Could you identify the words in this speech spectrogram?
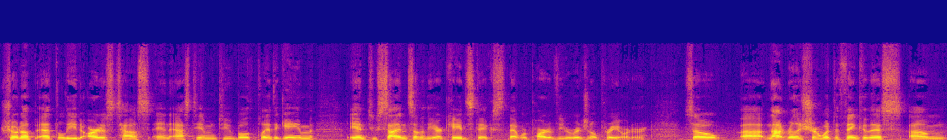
showed up at the lead artist's house and asked him to both play the game and to sign some of the arcade sticks that were part of the original pre order. So, uh, not really sure what to think of this. Um,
